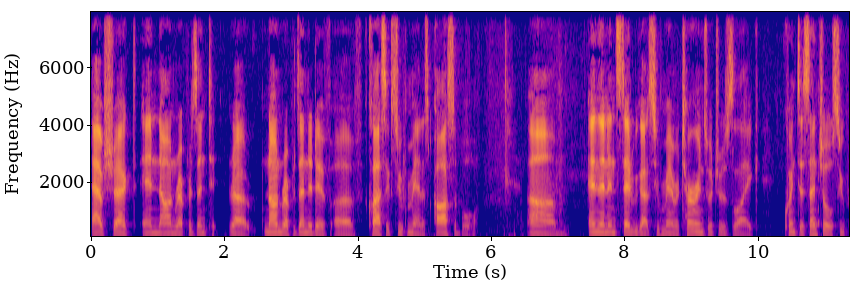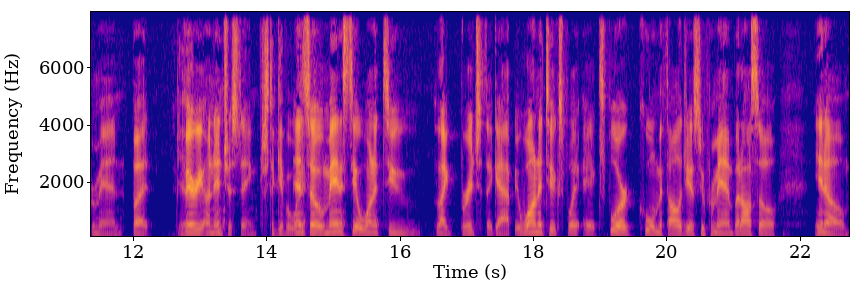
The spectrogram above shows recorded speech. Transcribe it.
abstract and non-represent uh, non-representative of classic Superman as possible. Um, and then instead we got Superman Returns, which was like quintessential Superman, but very uninteresting. just a giveaway. And so Man of Steel wanted to like bridge the gap. It wanted to explore explore cool mythology of Superman, but also, you know,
